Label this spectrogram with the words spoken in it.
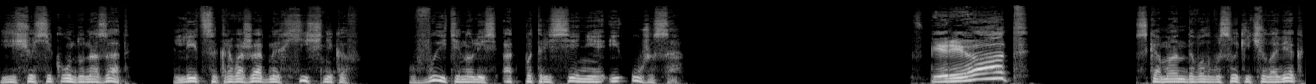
еще секунду назад, лица кровожадных хищников, вытянулись от потрясения и ужаса. «Вперед!» — скомандовал высокий человек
